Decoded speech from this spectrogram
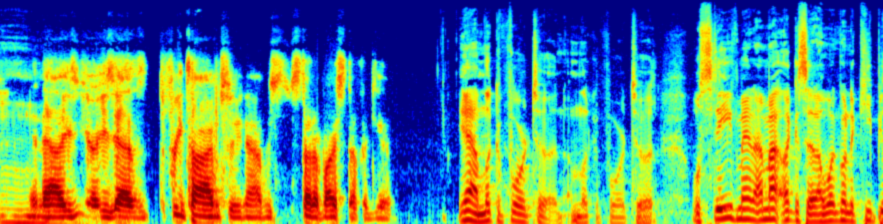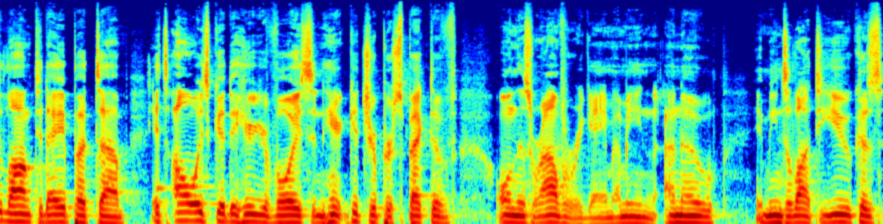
Mm-hmm. and now he's, you know, he's has free time to now we start up our stuff again. Yeah, I'm looking forward to it. I'm looking forward to it. Well, Steve, man, I'm not like I said, I wasn't going to keep you long today, but um, it's always good to hear your voice and hear get your perspective on this rivalry game. I mean, I know it means a lot to you because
